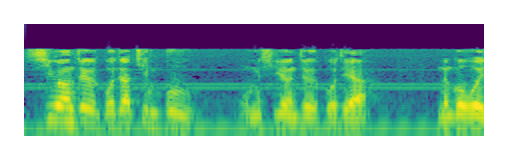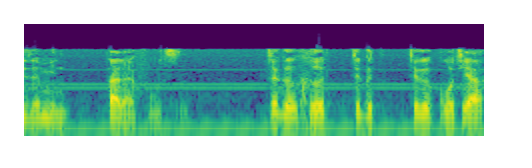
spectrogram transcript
希望这个国家进步，我们希望这个国家能够为人民带来福祉。这个和这个这个国家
